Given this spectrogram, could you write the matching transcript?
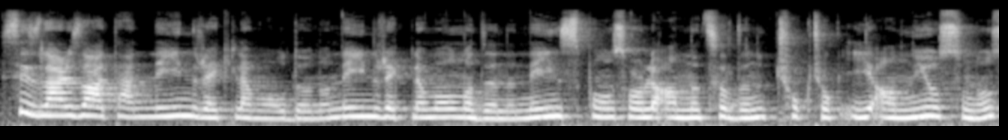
Sizler zaten neyin reklam olduğunu, neyin reklam olmadığını, neyin sponsorlu anlatıldığını çok çok iyi anlıyorsunuz.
